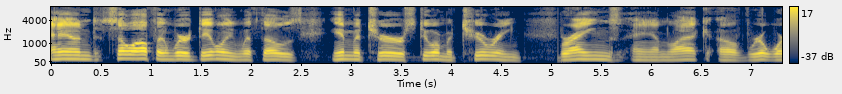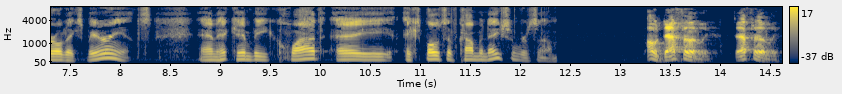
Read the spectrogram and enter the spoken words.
And so often we're dealing with those immature, still maturing brains and lack of real world experience. And it can be quite a explosive combination for some. Oh, definitely. Definitely.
